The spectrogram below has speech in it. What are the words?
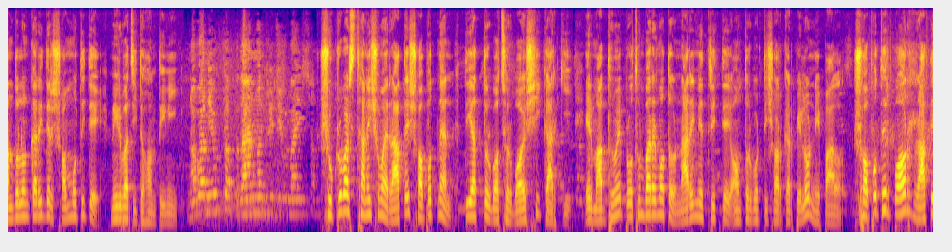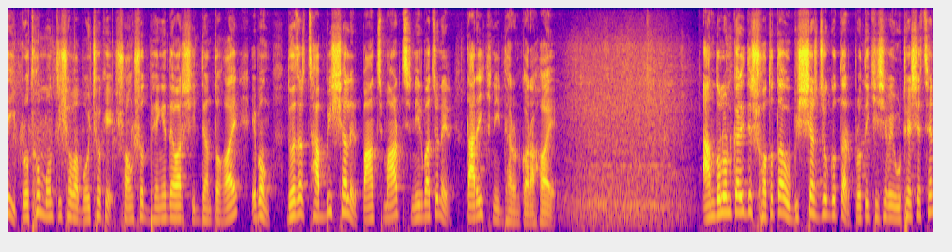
আন্দোলনকারীদের সম্মতিতে নির্বাচিত হন তিনি। শুক্রবার স্থানীয় সময় রাতে শপথ নেন তিয়াত্তর বছর বয়সী কার্কি। এর মাধ্যমে প্রথমবারের মতো নারী নেতৃত্বে অন্তর্বর্তী সরকার পেল নেপাল। শপথের পর রাতেই প্রথম মন্ত্রিসভা বৈঠকে সংসদ ভেঙে দেওয়ার সিদ্ধান্ত হয় এবং দু হাজার ছাব্বিশ সালের পাঁচ মার্চ নির্বাচনের তারিখ নির্ধারণ করা হয়। আন্দোলনকারীদের সততা ও বিশ্বাসযোগ্যতার প্রতীক হিসেবে উঠে এসেছেন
